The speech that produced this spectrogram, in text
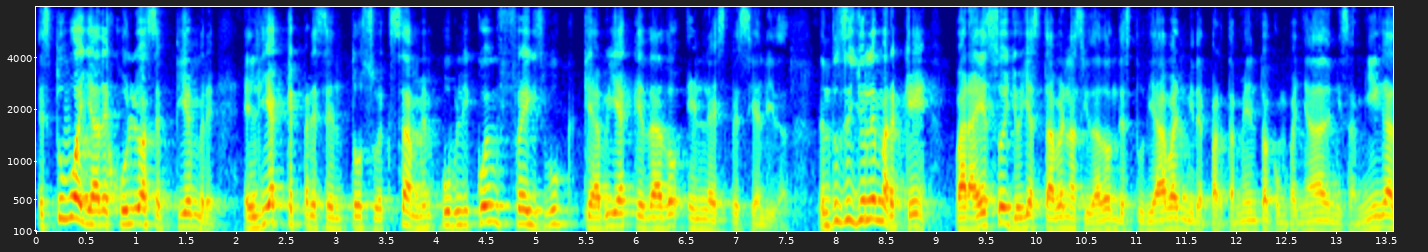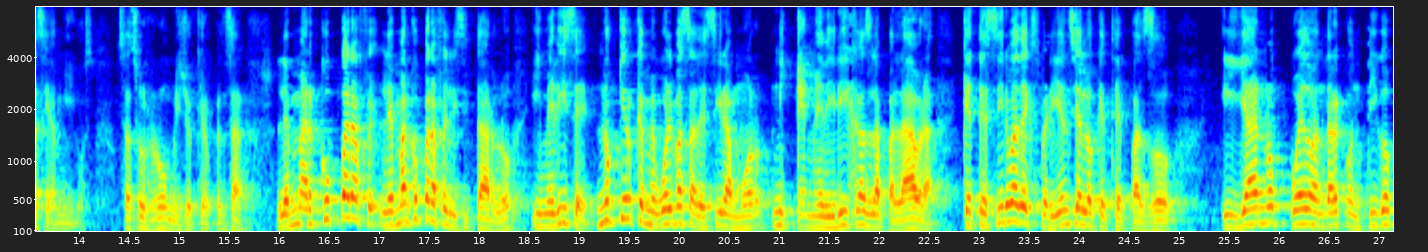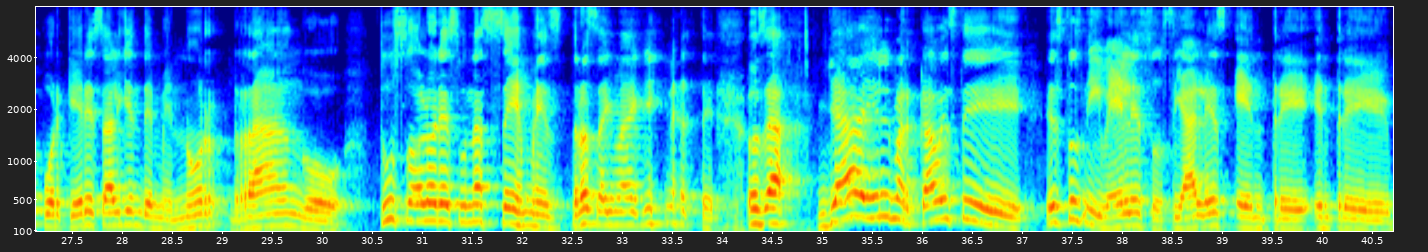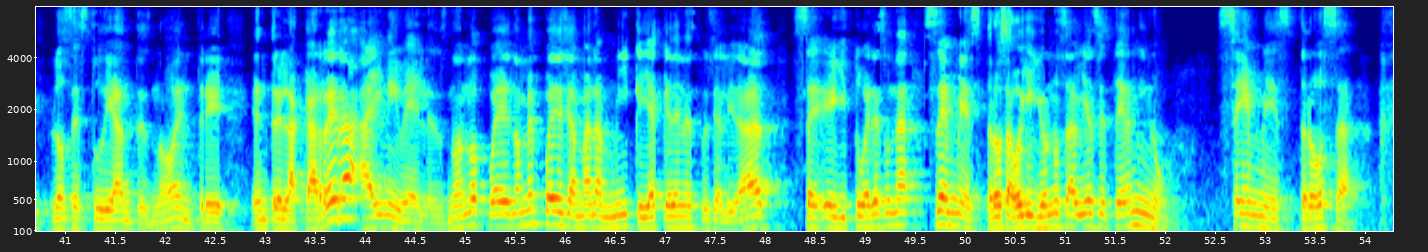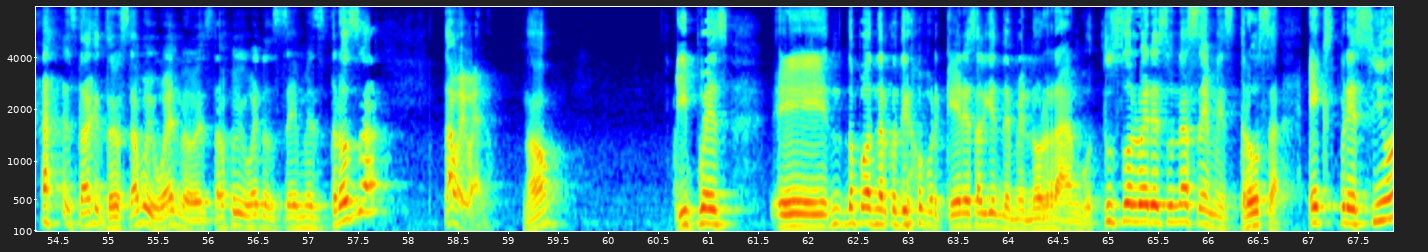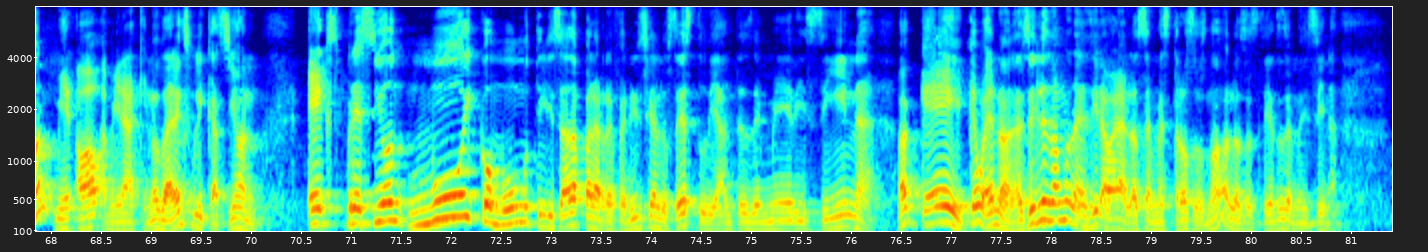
Estuvo allá de julio a septiembre. El día que presentó su examen, publicó en Facebook que había quedado en la especialidad. Entonces yo le marqué, para eso yo ya estaba en la ciudad donde estudiaba, en mi departamento, acompañada de mis amigas y amigos. O sea, sus roomies, yo quiero pensar. Le, marcó para le marco para felicitarlo y me dice, no quiero que me vuelvas a decir amor ni que me dirijas la palabra, que te sirva de experiencia lo que te pasó. Y ya no puedo andar contigo porque eres alguien de menor rango. Tú solo eres una semestrosa, imagínate. O sea, ya él marcaba este, estos niveles sociales entre, entre los estudiantes, ¿no? Entre, entre la carrera hay niveles. No, no, no me puedes llamar a mí que ya quede en la especialidad y tú eres una semestrosa. Oye, yo no sabía ese término. Semestrosa. está, está muy bueno, está muy bueno. Semestrosa, está muy bueno, ¿no? Y pues eh, no puedo andar contigo porque eres alguien de menor rango. Tú solo eres una semestrosa. Expresión, mira, oh, mira aquí nos da la explicación. expresión muy común utilizada para referirse a los estudiantes de medicina. Ok, qué bueno, así les vamos a decir ahora a los semestrosos, ¿no? A los estudiantes de medicina.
